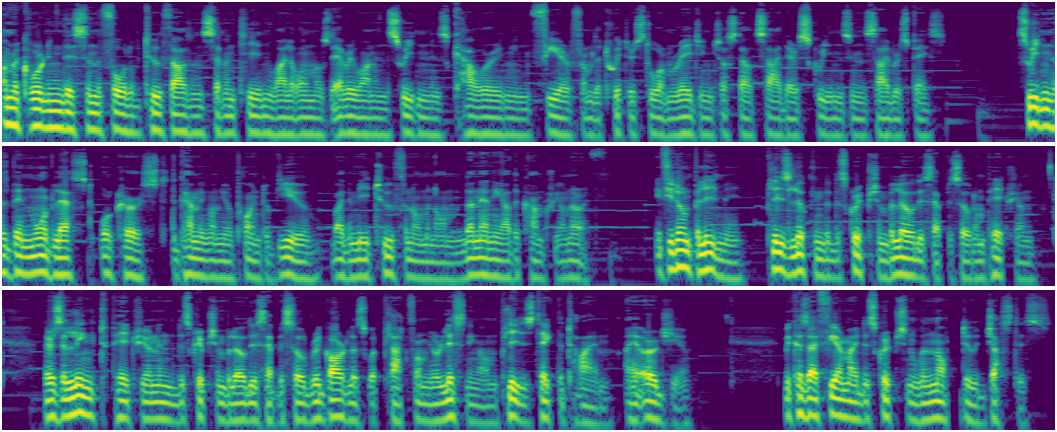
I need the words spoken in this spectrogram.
I'm recording this in the fall of 2017 while almost everyone in Sweden is cowering in fear from the Twitter storm raging just outside their screens in cyberspace. Sweden has been more blessed or cursed, depending on your point of view, by the Me Too phenomenon than any other country on earth. If you don't believe me, please look in the description below this episode on Patreon. There's a link to Patreon in the description below this episode, regardless what platform you're listening on. Please take the time, I urge you because I fear my description will not do it justice.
